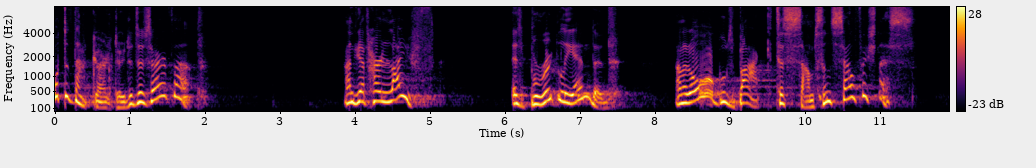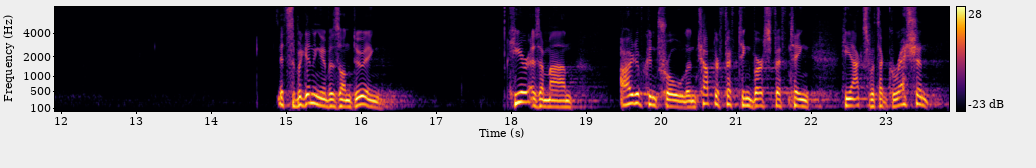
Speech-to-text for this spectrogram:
What did that girl do to deserve that? And yet her life is brutally ended. And it all goes back to Samson's selfishness. It's the beginning of his undoing. Here is a man out of control. In chapter 15, verse 15, he acts with aggression,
